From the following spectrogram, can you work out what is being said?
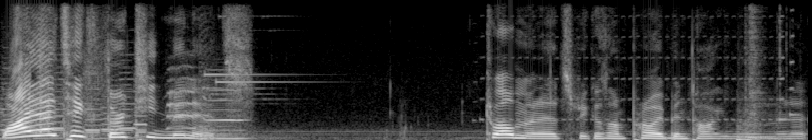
Why did I take 13 minutes? 12 minutes because I've probably been talking for a minute.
